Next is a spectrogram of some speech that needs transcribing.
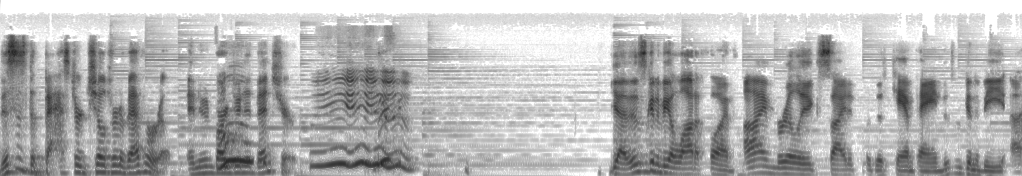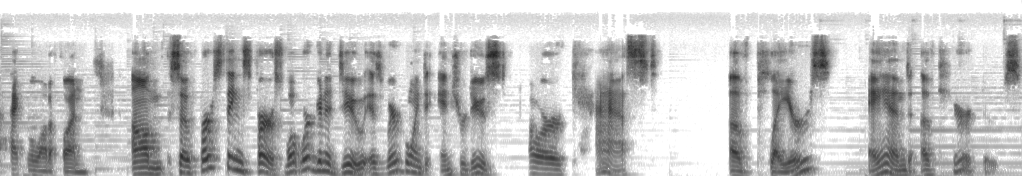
This is the Bastard Children of Everil and Unbardun Woo. Adventure. Woo. Yeah, this is going to be a lot of fun. I'm really excited for this campaign. This is going to be a heck of a lot of fun. Um, so first things first, what we're going to do is we're going to introduce our cast of players and of characters.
